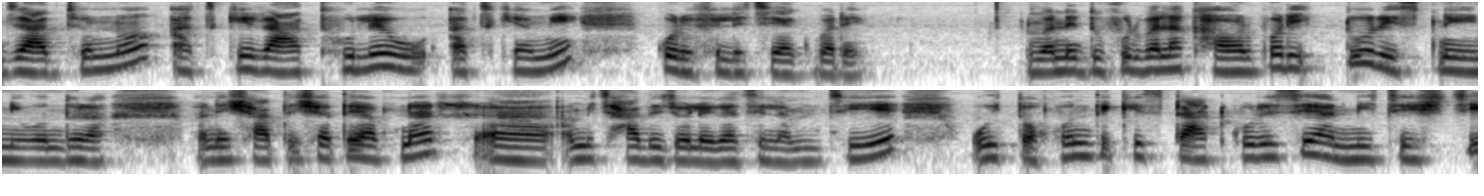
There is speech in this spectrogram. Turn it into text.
যার জন্য আজকে রাত হলেও আজকে আমি করে ফেলেছি একবারে। মানে দুপুরবেলা খাওয়ার পর একটু রেস্ট নিইনি বন্ধুরা। মানে সাথে সাথে আপনার আমি ছাদে চলে গেছিলাম যে ওই তখন থেকে স্টার্ট করেছি আর নিচে এসছি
